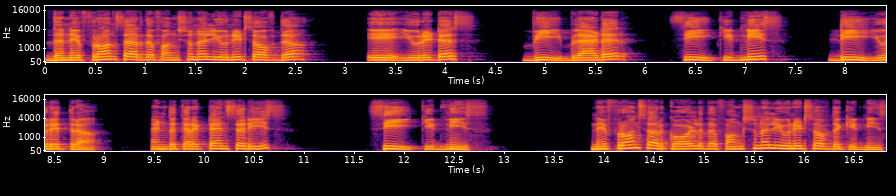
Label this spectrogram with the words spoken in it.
The nephrons are the functional units of the A. Ureters B. Bladder C. Kidneys D. Urethra and the correct answer is C. Kidneys. Nephrons are called the functional units of the kidneys.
